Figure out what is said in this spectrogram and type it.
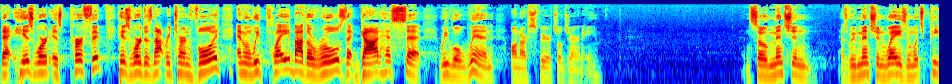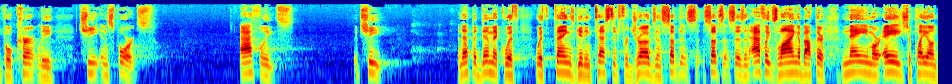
that His word is perfect. His word does not return void. And when we play by the rules that God has set, we will win on our spiritual journey. And so mention as we mentioned ways in which people currently cheat in sports. Athletes, they cheat. An epidemic with, with things getting tested for drugs and substance, substances, and athletes lying about their name or age to play on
